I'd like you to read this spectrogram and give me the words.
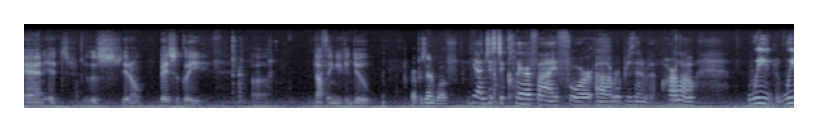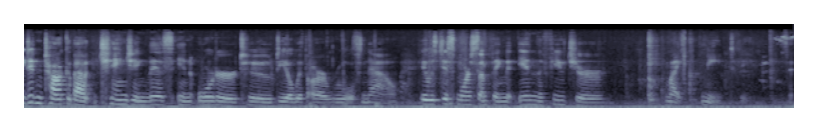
and it's, there's, you know, basically, uh, nothing you can do. Representative Welsh? Yeah, and just to clarify for uh, Representative Harlow, we, we didn't talk about changing this in order to deal with our rules now. It was just more something that in the future might need to be. said.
